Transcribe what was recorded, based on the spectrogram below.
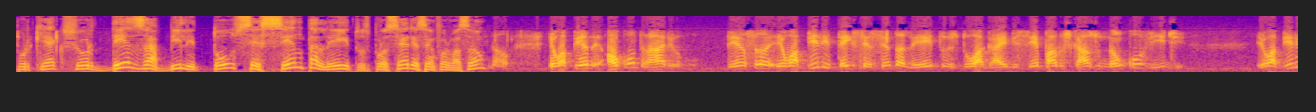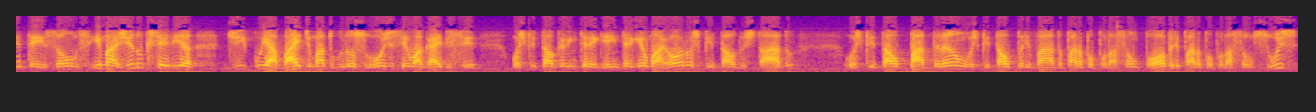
por que é que o senhor desabilitou 60 leitos? Procede essa informação? Não, eu apenas, ao contrário, pensa, eu habilitei 60 leitos do HMC para os casos não Covid. Eu habilitei. São, imagino que seria de Cuiabá e de Mato Grosso hoje ser o HMC. Hospital que eu entreguei. Entreguei o maior hospital do estado, hospital padrão, hospital privado para a população pobre, para a população SUS,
